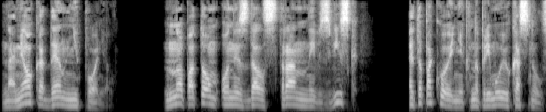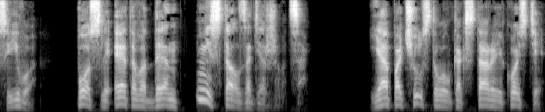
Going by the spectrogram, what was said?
Намека Дэн не понял. Но потом он издал странный взвизг. Это покойник напрямую коснулся его. После этого Дэн не стал задерживаться. Я почувствовал, как старые кости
